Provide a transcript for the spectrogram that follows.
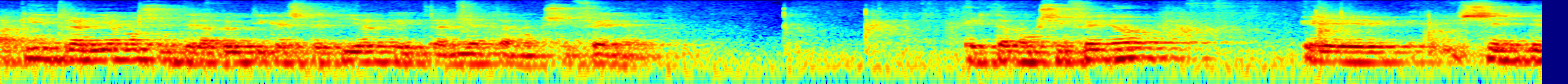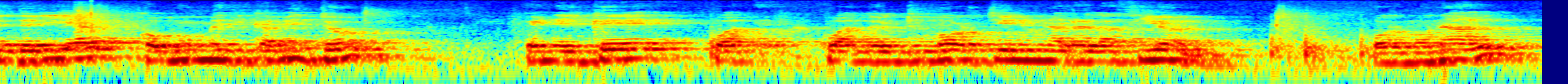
Aquí entraríamos en terapéutica especial que entraría el tamoxifeno el tamoxifeno eh, se entendería como un medicamento en el que cuando el tumor tiene una relación hormonal,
